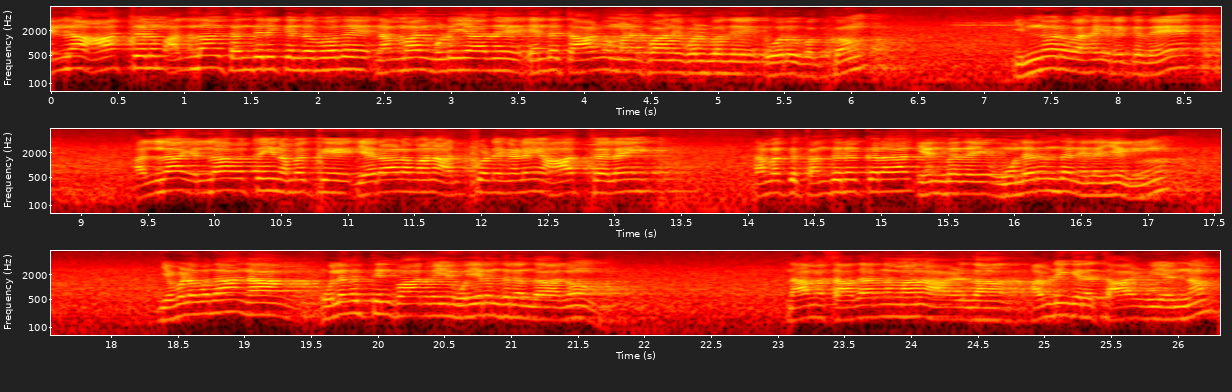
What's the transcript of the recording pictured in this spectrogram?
எல்லா ஆற்றலும் அல்லாஹ் தந்திருக்கின்ற போது நம்மால் முடியாது என்ற தாழ்வு மனப்பானை கொள்வது ஒரு பக்கம். இன்னொரு வகை இருக்குது அல்லாஹ் எல்லாவற்றையும் நமக்கு ஏராளமான அற்கொடைகளை ஆற்றலை நமக்கு தந்திருக்கிறான் என்பதை உணர்ந்த நிலையில் எவ்வளவுதான் நாம் உலகத்தின் பார்வையில் உயர்ந்திருந்தாலும் நாம் சாதாரணமான ஆள் தான் அப்படிங்கிற தாழ்வு எண்ணம்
